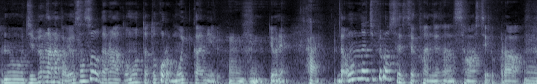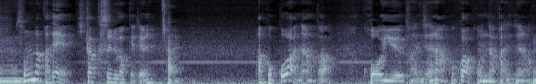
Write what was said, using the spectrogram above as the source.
あの自分がなんか良さそうだなと思ったところをもう一回見る、うんうん。よね。はい。で同じプロセスで患者さん探してるから、うん。その中で比較するわけだよね。はいあここはなんかこういう感じだなここはこんな感じだなこ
